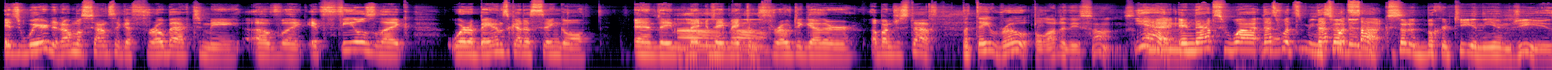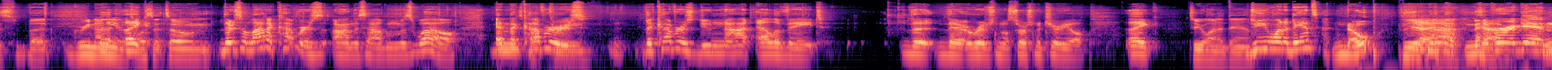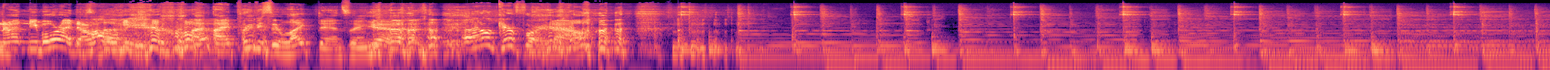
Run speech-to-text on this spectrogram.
it's weird. It almost sounds like a throwback to me of like it feels like where a band's got a single and they ma- oh, they make them oh. throw together a bunch of stuff. But they wrote a lot of these songs. I Yeah, mean, and that's why that's what's I mean, that's so what did, sucks. So did Booker T and the MGs, but Green Onions like- was its own. there's a lot of covers on this album as well, and the covers the covers do not elevate the their original source material. Like, Do you want to dance? do you want to dance? Nope, yeah. Never again. not anymore. I don't. Follow me. I, I previously liked dancing. Yeah. I don't care for it now.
